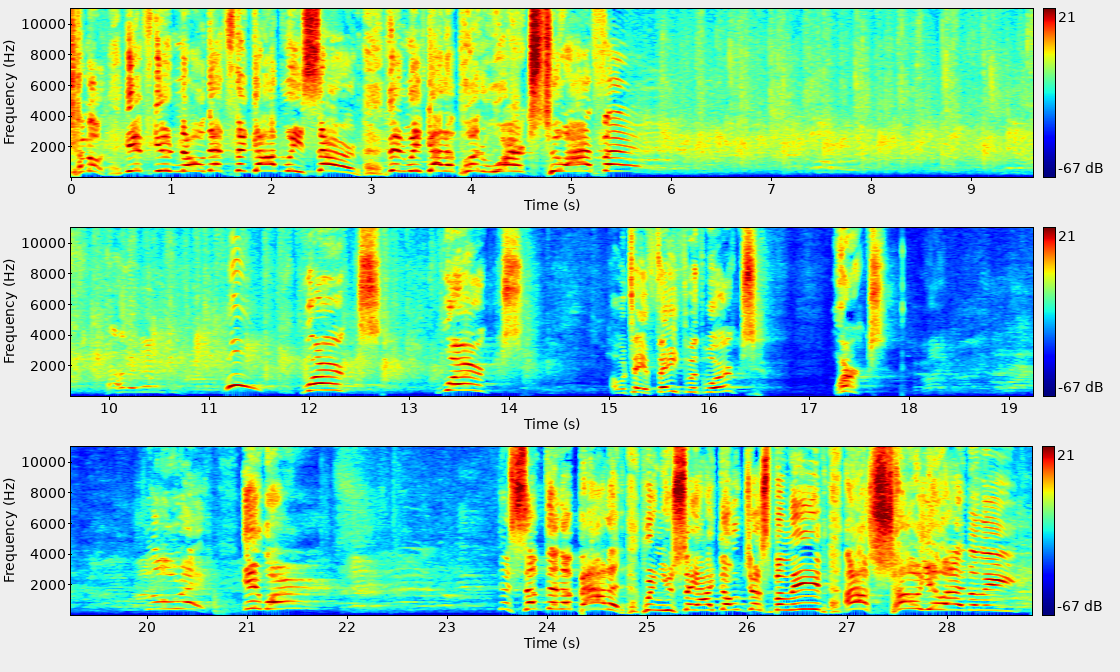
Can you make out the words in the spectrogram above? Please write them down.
Come on, if you know that's the God we serve, then we've got to put works to our faith. Hallelujah. Woo! Works, works. I will tell you, faith with works, works. Glory, it works. There's something about it when you say, I don't just believe, I'll show you I believe.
